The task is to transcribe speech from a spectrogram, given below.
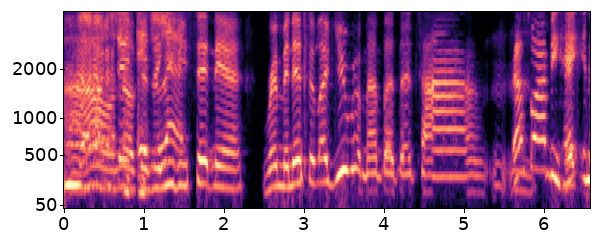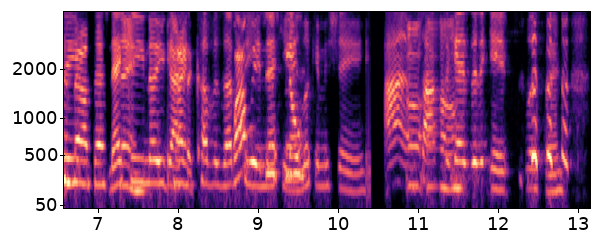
I don't Shit know, because and then you be sitting there reminiscing, like you remember the time. That's Mm-mm. why I be hating thing- about that Next thing. thing you know, you got Like, the covers up why to your neck and you're don't- looking ashamed. I'm Uh-uh. toxic as it gets. Listen,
